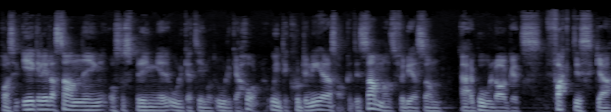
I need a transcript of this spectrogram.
har sin egen lilla sanning och så springer olika team åt olika håll och inte koordinerar saker tillsammans för det som är bolagets faktiska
